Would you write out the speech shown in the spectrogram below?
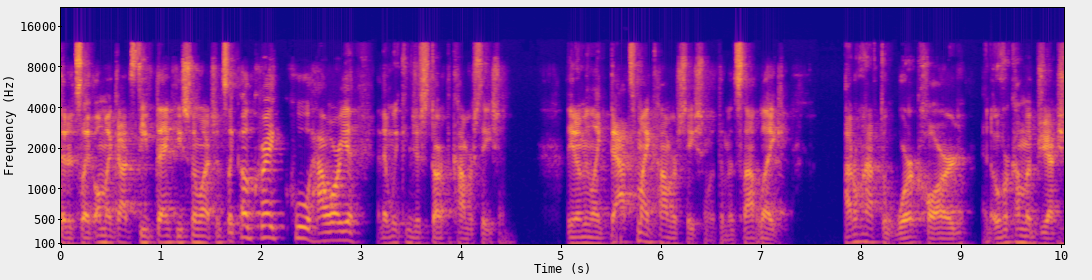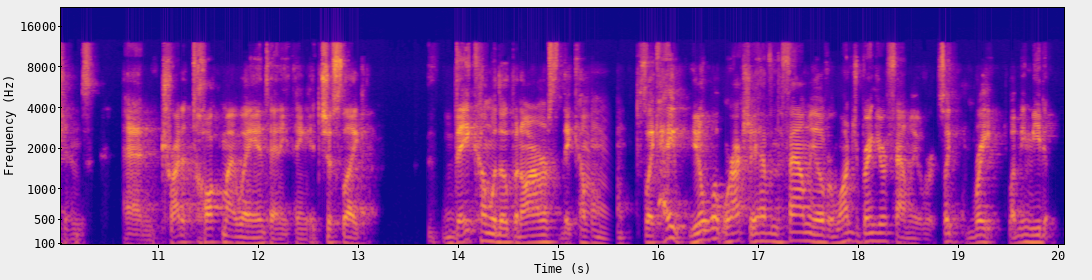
that it's like, oh my God, Steve, thank you so much. And it's like, oh, great, cool. How are you? And then we can just start the conversation. You know what I mean? Like that's my conversation with them. It's not like I don't have to work hard and overcome objections and try to talk my way into anything. It's just like, they come with open arms. They come, it's like, hey, you know what? We're actually having the family over. Why don't you bring your family over? It's like, great. Let me meet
